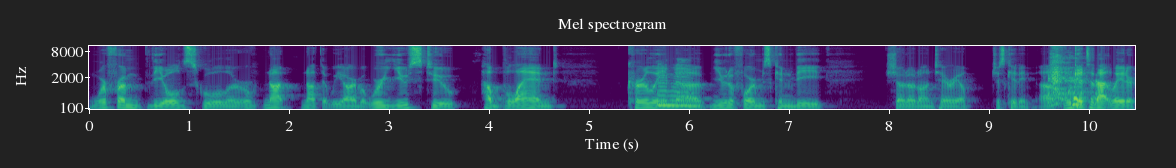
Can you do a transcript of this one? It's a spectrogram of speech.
we're from the old school, or, not not that we are, but we're used to how bland curling Mhm. uh, uniforms can be. Shout out Ontario. Just kidding. Uh, we'll get to that later.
